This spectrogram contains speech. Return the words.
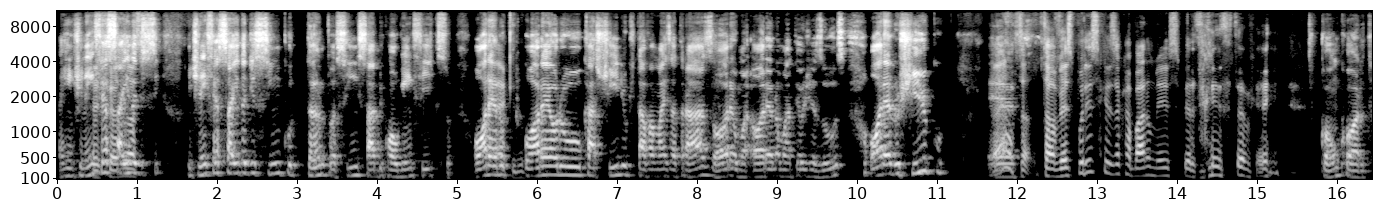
A gente nem fez saída de a gente nem fez saída de cinco tanto assim, sabe, com alguém fixo. Ora era, é, o, ora era o Castilho que estava mais atrás, ora, ora era o Matheus Jesus, ora era o Chico. É, é talvez por isso que eles acabaram meio se perdendo também. Concordo.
